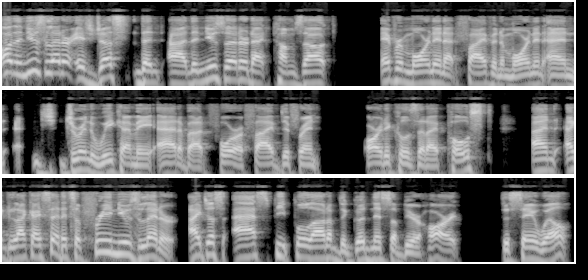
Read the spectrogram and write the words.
Oh, the newsletter is just the uh, the newsletter that comes out every morning at five in the morning, and during the week I may add about four or five different articles that I post. And like I said, it's a free newsletter. I just ask people out of the goodness of their heart to say, well,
